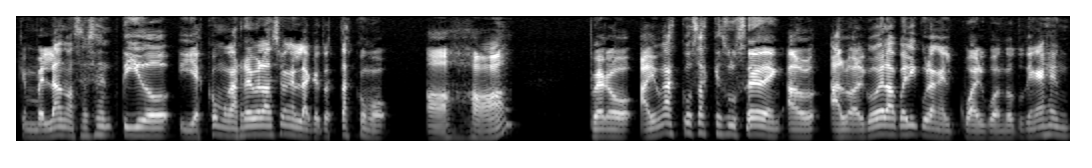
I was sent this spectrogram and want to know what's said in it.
que en verdad no hace sentido y es como una revelación en la que tú estás como, ajá. Pero hay unas cosas que suceden a, lo largo de la película en el cual cuando tú tienes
